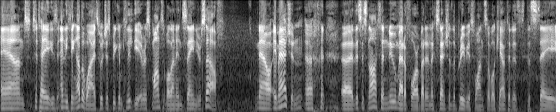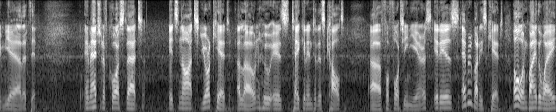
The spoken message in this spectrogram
And to take anything otherwise would just be completely irresponsible and insane yourself. Now, imagine uh, uh, this is not a new metaphor, but an extension of the previous one, so we'll count it as the same. Yeah, that's it. Imagine, of course, that it's not your kid alone who is taken into this cult uh, for 14 years. It is everybody's kid. Oh, and by the way,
